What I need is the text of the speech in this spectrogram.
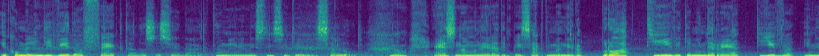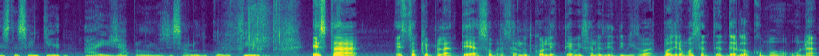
e como o indivíduo afecta a sociedade também nesse sentido de saúde. Não? Essa é uma maneira de pensar de maneira proativa e também de reativa neste sentido. Aí já falamos de saúde coletiva. Esta esto que plantea sobre salud colectiva y salud individual, podríamos entenderlo como una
